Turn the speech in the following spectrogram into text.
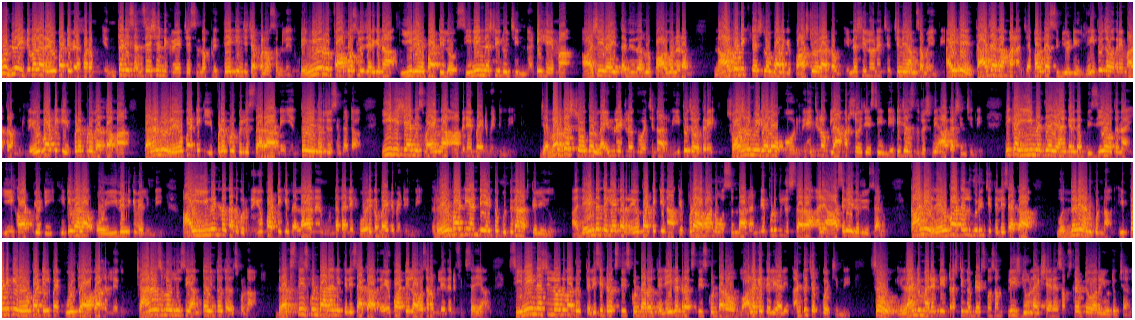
బాలీవుడ్లో ఇటీవల రేవుపాటి వ్యవహారం ఎంతటి సెన్సేషన్ని క్రియేట్ చేసిందో ప్రత్యేకించి చెప్పనవసరం లేదు. బెంగళూరు ఫామ్ హౌస్లో జరిగిన ఈ రేవు పార్టీలో సినీ ఇండస్ట్రీ నుంచి నటి హేమ ఆశీరాయ్ తదితరులు పాల్గొనడం నార్కోటిక్ టెస్ట్లో వాళ్ళకి పాజిటివ్ రావడం ఇండస్ట్రీలోనే చర్చనీయాంశమైంది. అయితే తాజాగా మన జబర్దస్త్ బ్యూటీ రీతు చౌదరి మాత్రం రేవు పార్టీకి ఎప్పుడెప్పుడు వెళ్దామా తనను రేవు పార్టీకి ఎప్పుడెప్పుడు పిలుస్తారా అని ఎంతో ఎదురు చూసిందట. ఈ విషయాన్ని స్వయంగా ఆమెనే బయటపెట్టింది. జబర్దస్త్ షోతో లైమ్ లైట్లోకి వచ్చిన రీతు చౌదరి సోషల్ మీడియాలో ఓ రేంజ్లో గ్లామర్ షో చేసి నెటిజన్స్ దృష్టిని ఆకర్షించింది. ఇక ఈ మధ్య యాంకర్గా బిజీ అవుతున్న ఈ హాట్ బ్యూటీ ఇటీవల ఓ ఈవెంట్కి వెళ్ళింది. ఆ ఈవెంట్లో తనకు రేవ్ పార్టీకి వెళ్ళాలని ఉండదనే కోరిక బయటపెట్టింది. రేవ్ పార్టీ అంటే ఏంటో ముందుగా నాకు తెలియదు అదేంటో తెలియక రేవ్ పార్టీకి నాకు ఎప్పుడు ఆహ్వానం వస్తుందా? నన్ను ఎప్పుడు పిలుస్తారా? అని ఆశగా ఎదురు చూశాను. కానీ రేవ్ పార్టీల గురించి తెలిసాక వద్దని అనుకున్నా. ఇప్పటికీ రేవ్ పార్టీలపై పూర్తి అవగాహన లేదు. ఛానల్స్లో చూసి అంతో ఇంతో తెలుసుకున్నా. డ్రగ్స్ తీసుకుంటారని తెలిసాక రేవ్ పార్టీలు అవసరం లేదని ఫిక్స్ అయ్యా. సినీ ఇండస్ట్రీలోని వాళ్ళు తెలిసి డ్రగ్స్ తీసుకుంటారో తెలియక డ్రగ్స్ తీసుకుంటారో వాళ్ళకే తెలియాలి అంటూ చెప్పుకొచ్చింది. సో ఇలాంటి మరిన్ని ఇంట్రెస్టింగ్ అప్డేట్స్ కోసం please do like share and subscribe to our YouTube channel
